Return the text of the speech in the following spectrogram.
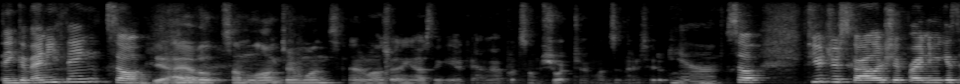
think of anything. So Yeah, I have a, some long term ones, and while I was writing, I was thinking, okay, I'm gonna put some short term ones in there too. Yeah. So future scholarship writing because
